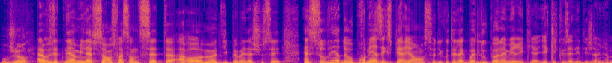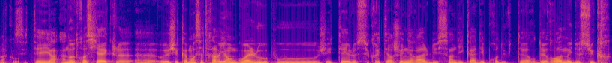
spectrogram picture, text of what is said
Bonjour. Alors vous êtes né en 1967 à Rome, diplômé d'HEC. Un souvenir de vos premières expériences du côté de la Guadeloupe et en Amérique, il y a, il y a quelques années déjà, Gianmarco. C'était un autre siècle. Euh, j'ai commencé à travailler en Guadeloupe où j'étais le secrétaire général du syndicat des producteurs de rhum et de sucre.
